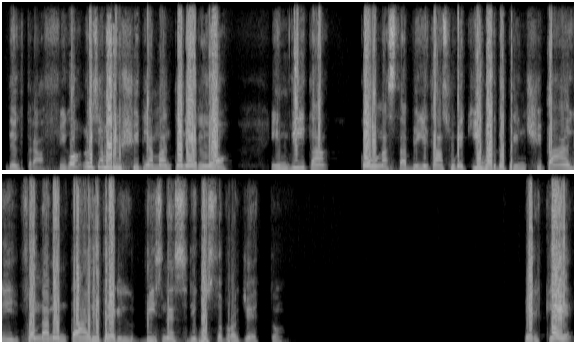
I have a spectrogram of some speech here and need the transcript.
del traffico, noi siamo riusciti a mantenerlo in vita con una stabilità sulle keyword principali fondamentali per il business di questo progetto. Perché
